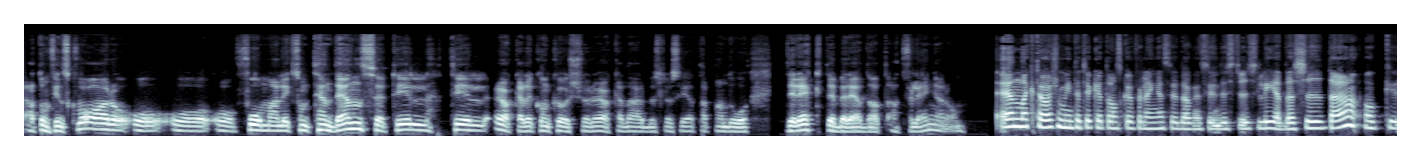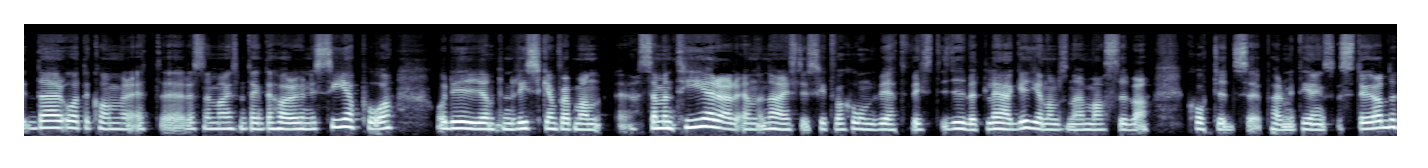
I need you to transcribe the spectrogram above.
att de finns kvar och, och, och, och, får man liksom tendenser till, till ökade konkurser och ökad arbetslöshet, att man då direkt är beredd att, att förlänga dem. En aktör som inte tycker att de ska förlängas är Dagens Industris ledarsida och där återkommer ett eh, resonemang som jag tänkte höra hur ni ser på. Och det är egentligen risken för att man eh, cementerar en näringslivssituation vid ett visst givet läge genom sådana här massiva korttidspermitteringsstöd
